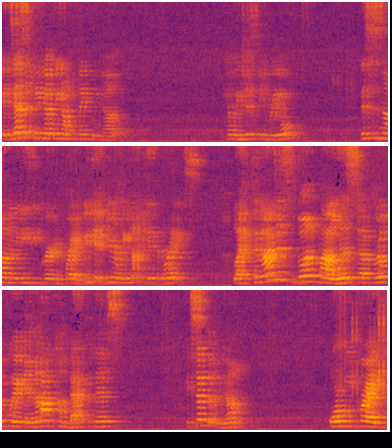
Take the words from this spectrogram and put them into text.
It doesn't mean that we don't think we know. Can we just be real? This is not an easy prayer to pray. We get here and we kind of hit the brakes. Like, can I just bump my list up real quick and then I'll come back to this? Except that we don't. Or we pray,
